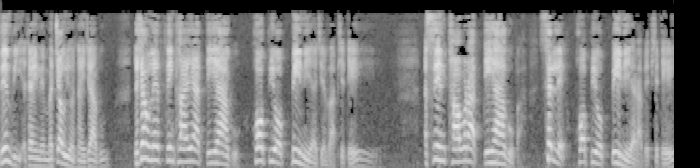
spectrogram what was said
သင်သည်အတိုင်းလည်းမကြောက်ရွံ့နိုင်ကြဘူးဒါကြောင့်လဲသင်္ခါရတရားကိုဟောပြောပေးနေရခြင်းသာဖြစ်တယ်အစဉ်သာဝရတရားကိုပါဆက်လက်ဟောပြောပေးနေရတာပဲဖြစ်တယ်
